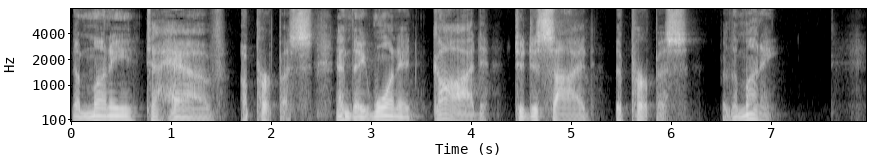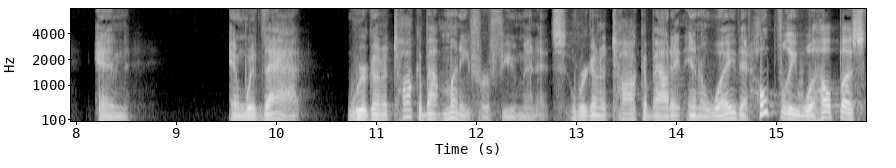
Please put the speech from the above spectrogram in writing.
the money to have a purpose, and they wanted God to decide the purpose for the money. And, and with that, we're going to talk about money for a few minutes. We're going to talk about it in a way that hopefully will help us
